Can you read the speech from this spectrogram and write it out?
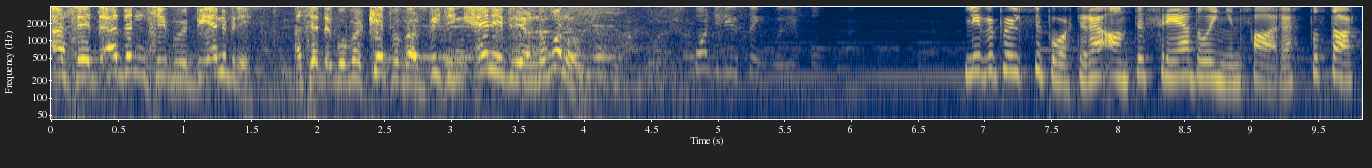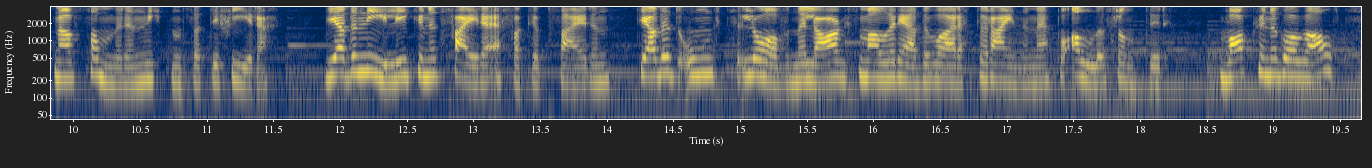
I said, I didn't say we would beat anybody. I said that we were capable of beating anybody in the world. Liverpools supportere ante fred og ingen fare på starten av sommeren 1974. De hadde nylig kunnet feire FA-cupseieren. De hadde et ungt, lovende lag som allerede var et å regne med på alle fronter. Hva kunne gå galt?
